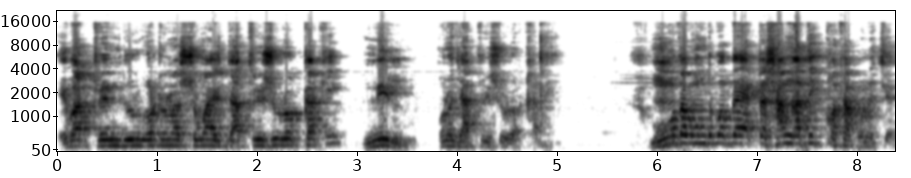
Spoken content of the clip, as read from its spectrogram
এবার ট্রেন দুর্ঘটনার সময় যাত্রী সুরক্ষা কি? নীল, কোনো যাত্রী সুরক্ষা নেই। মমতা বন্দ্যোপাধ্যায় একটা সাংঘাতিক কথা বলেছেন।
